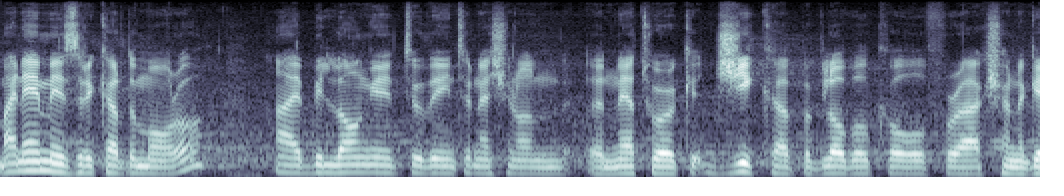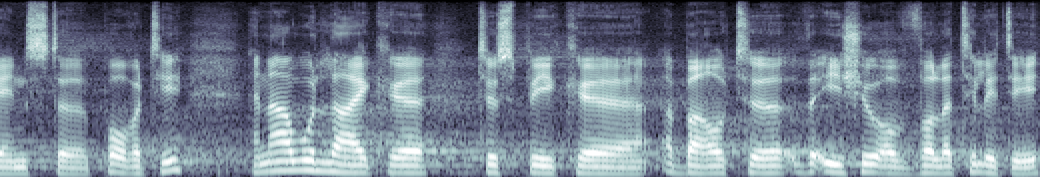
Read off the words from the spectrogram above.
My name is Riccardo Moro. I belong to the international uh, network GCAP, global call for action against uh, poverty. And I would like uh, to speak uh, about uh, the issue of volatility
